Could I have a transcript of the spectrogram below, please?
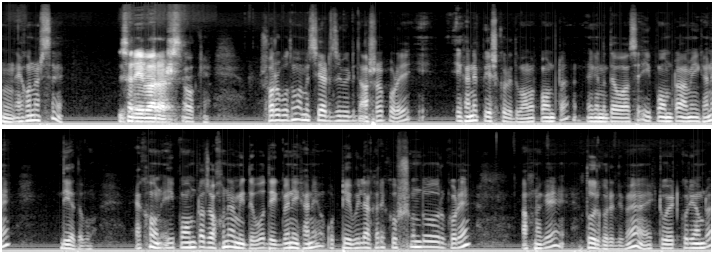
হুম এখন আসছে? স্যার এবার আসছে। ওকে। সর্বপ্রথম আমি চ্যাট জিপিটিতে আসার পরে এখানে পেশ করে দেবো আমার ফর্মটা। এখানে দেওয়া আছে এই ফর্মটা আমি এখানে দিয়ে দেবো। এখন এই ফর্মটা যখনই আমি দেবো দেখবেন এখানে ও টেবিল আকারে খুব সুন্দর করে আপনাকে তৈরি করে দেবে হ্যাঁ? একটু ওয়েট করি আমরা।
